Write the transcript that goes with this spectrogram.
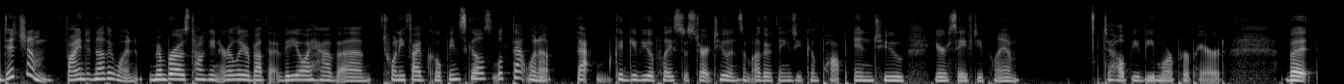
ditch them. Find another one. Remember, I was talking earlier about that video I have uh, 25 coping skills? Look that one up. That could give you a place to start too, and some other things you can pop into your safety plan to help you be more prepared. But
